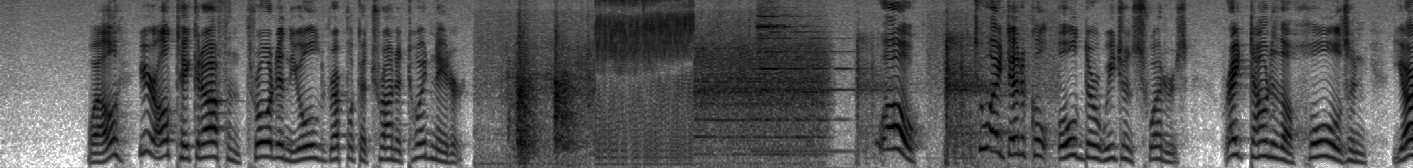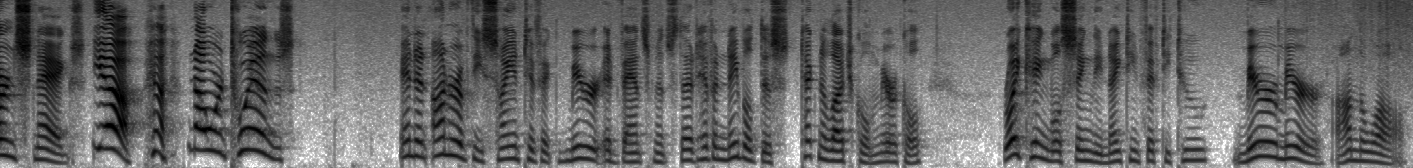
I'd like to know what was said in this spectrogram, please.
Well, here, I'll take it off and throw it in the old Replicatronitoidinator. Whoa! Two identical old Norwegian sweaters, right down to the holes and yarn snags. Yeah, now we're twins. And in honor of these scientific mirror advancements that have enabled this technological miracle, Roy King will sing the 1952 Mirror, Mirror on the Wall.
